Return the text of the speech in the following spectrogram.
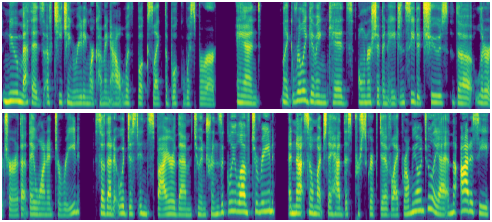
new methods of teaching reading were coming out with books like The Book Whisperer and like really giving kids ownership and agency to choose the literature that they wanted to read so that it would just inspire them to intrinsically love to read and not so much they had this prescriptive like Romeo and Juliet and the Odyssey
